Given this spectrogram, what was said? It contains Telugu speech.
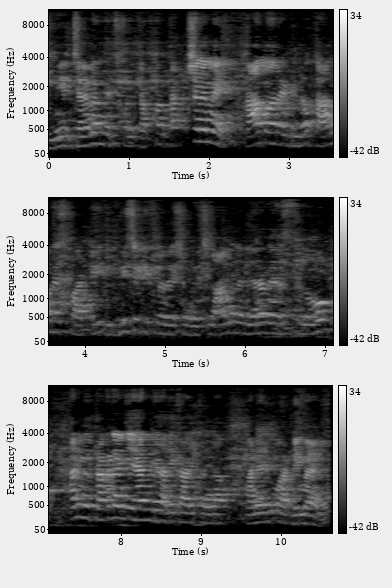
మీరు చలనం తెచ్చుకొని తప్ప తక్షణమే కామారెడ్డిలో కాంగ్రెస్ పార్టీ ఈ బీసీ డిక్లరేషన్ ఇచ్చిన ఆందోళన నెరవేరుస్తున్నాము అని మీరు ప్రకటన చేయాలి అధికారికంగా అనేది మా డిమాండ్.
